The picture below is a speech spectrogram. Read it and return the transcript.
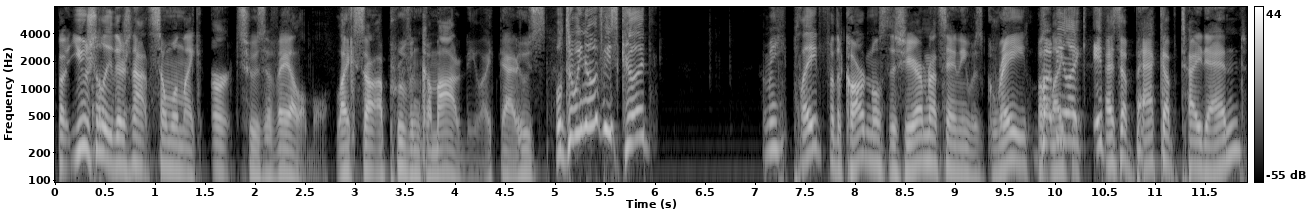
But usually there's not someone like Ertz who's available, like a proven commodity like that. Who's well? Do we know if he's good? I mean, he played for the Cardinals this year. I'm not saying he was great, but, But I like, mean, like, if- as a backup tight end.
